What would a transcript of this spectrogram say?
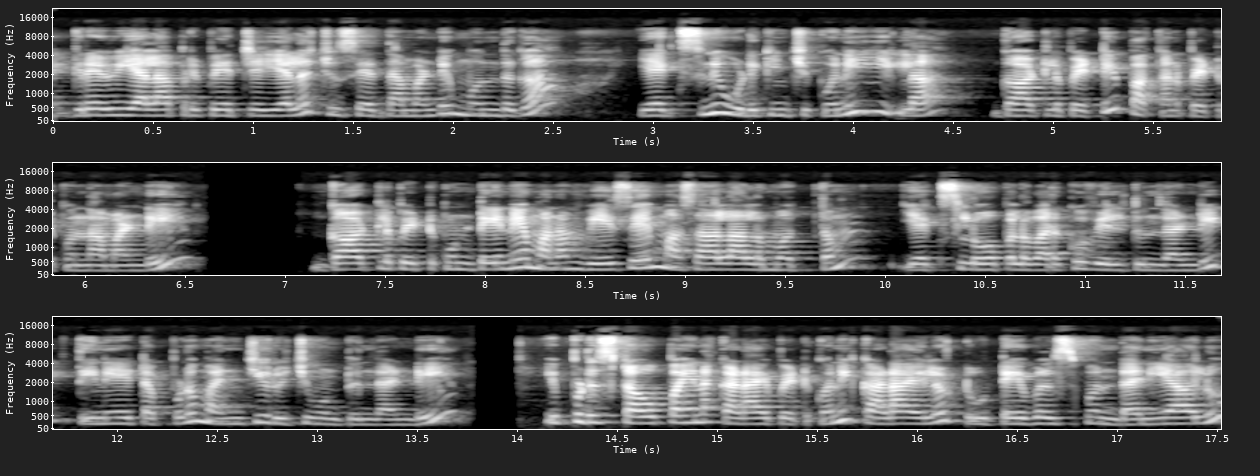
ఎగ్ గ్రేవీ ఎలా ప్రిపేర్ చేయాలో చూసేద్దామండి. ముందుగా ఎగ్స్ని ఉడికించుకొని ఇలా ఘాట్లు పెట్టి పక్కన పెట్టుకుందామండి. ఘాట్లు పెట్టుకుంటేనే మనం వేసే మసాలాల మొత్తం ఎగ్స్ లోపల వరకు వెళ్తుందండి. తినేటప్పుడు మంచి రుచి ఉంటుందండి. ఇప్పుడు స్టవ్ పైన కడాయి పెట్టుకొని కడాయిలో టూ టేబుల్ స్పూన్ ధనియాలు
